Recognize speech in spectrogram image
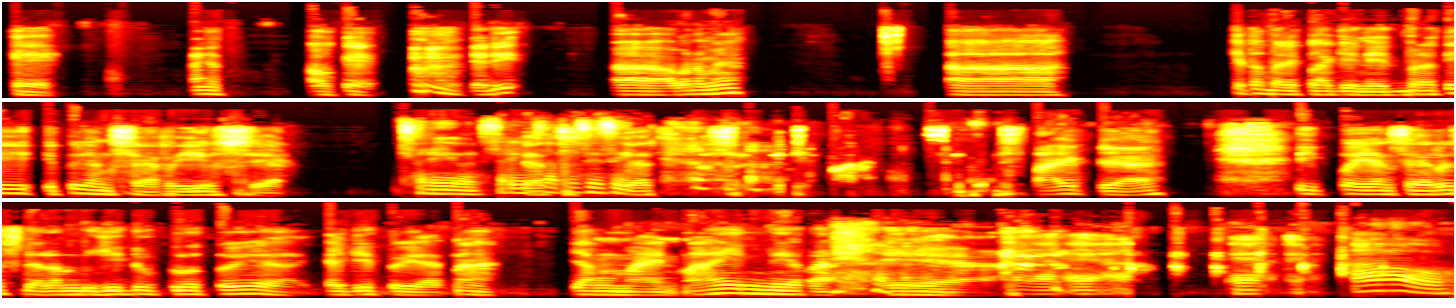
oke. Lanjut. oke. Jadi eh, apa namanya? Eh kita balik lagi nih. Berarti itu yang serius ya? Serius, serius satu sisi. that's type ya. Tipe yang serius dalam di hidup lu tuh ya kayak gitu ya. Nah yang main-main nih Ra. Iya. Ya, ya, ya, ya. Aw,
